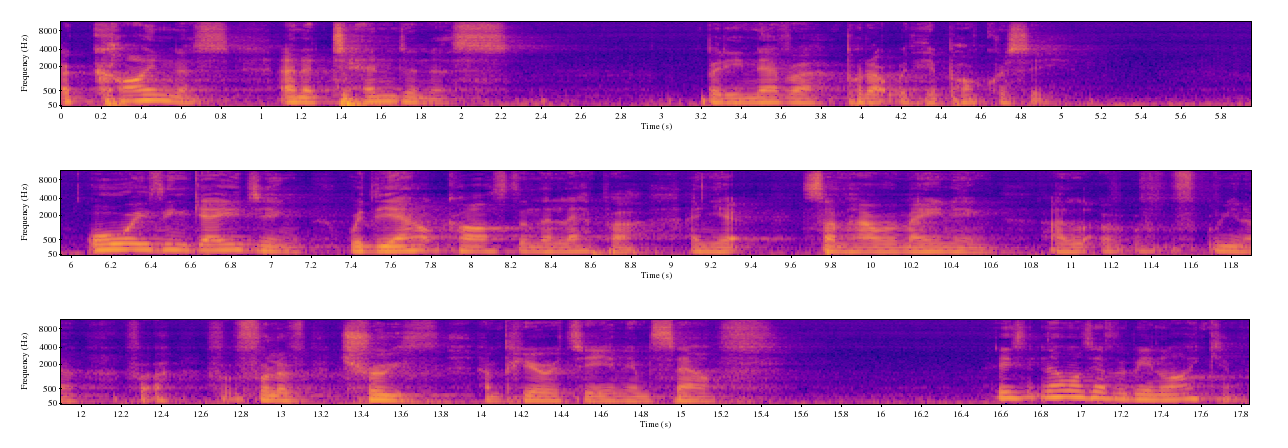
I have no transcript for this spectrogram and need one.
A kindness and a tenderness, but he never put up with hypocrisy. Always engaging with the outcast and the leper, and yet somehow remaining, you know, full of truth and purity in himself. No one's ever been like him.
